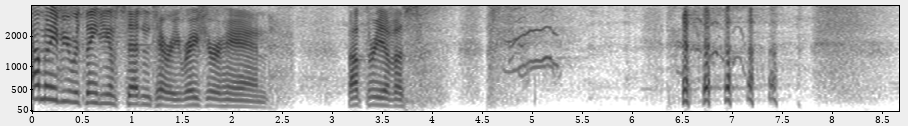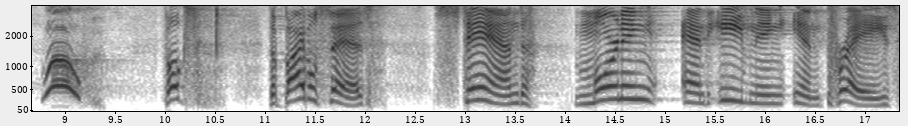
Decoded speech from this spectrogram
How many of you were thinking of sedentary? Raise your hand. About three of us. Woo! Folks, the Bible says, stand morning and evening in praise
